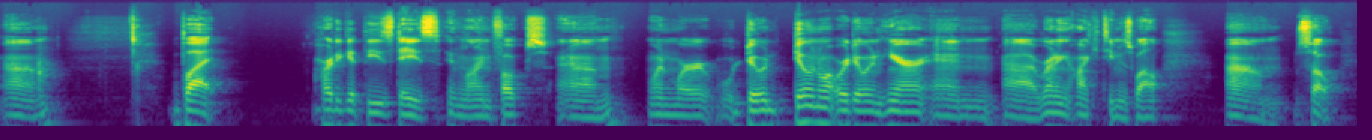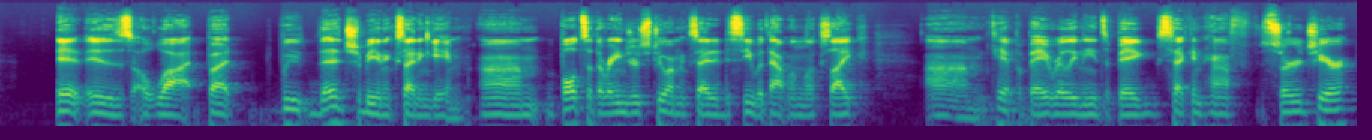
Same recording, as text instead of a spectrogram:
Um, but hard to get these days in line, folks. Um, when we're, doing doing what we're doing here and uh, running a hockey team as well. Um, so it is a lot, but we that should be an exciting game. Um, Bolts at the Rangers too. I'm excited to see what that one looks like. Um, Tampa Bay really needs a big second half surge here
